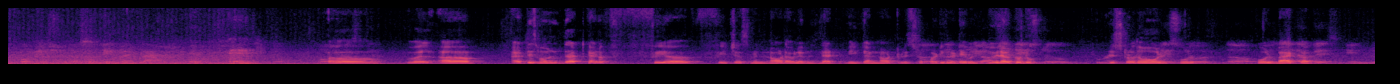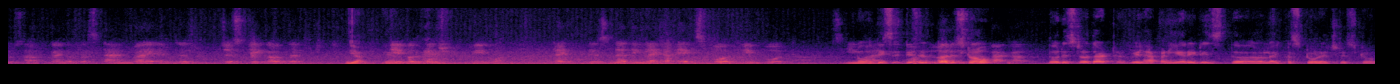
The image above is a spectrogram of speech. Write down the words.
information or something like that. Uh, well, uh, at this moment, that kind of fe- features may not available. That you cannot restore So particular table. You will have to do to restore the whole restore whole. the whole whole backup. into some kind of a standby and then just take out that Yeah. yeah. table which we want. Like there's nothing like an export, import. No, this- this is the restore- Backup. The restore that will happen here, it is the like a storage restore.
